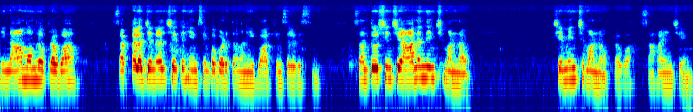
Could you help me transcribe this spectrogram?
ఈ నామంలో ప్రభా సకల జనుల చేత హింసింపబడతామని ఈ వాక్యం సెలవిస్తుంది. సంతోషించి ఆనందించమన్నావు. క్షమించమన్నావు ప్రభా. సహాయం చేయండి.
